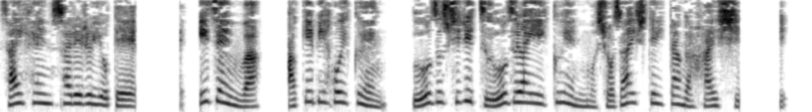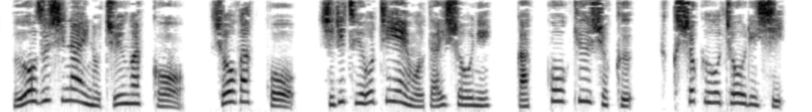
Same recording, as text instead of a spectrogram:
再編される予定。以前は、明美保育園、魚津市立魚津愛育園も所在していたが廃止。魚津市内の中学校、小学校、私立幼稚園を対象に学校給食、副食を調理し、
